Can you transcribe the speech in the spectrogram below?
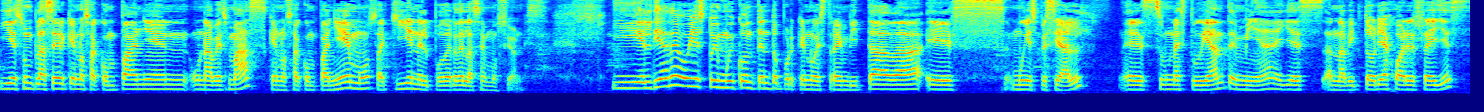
y es un placer que nos acompañen una vez más, que nos acompañemos aquí en el Poder de las Emociones. Y el día de hoy estoy muy contento porque nuestra invitada es muy especial. Es una estudiante mía, ella es Ana Victoria Juárez Reyes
